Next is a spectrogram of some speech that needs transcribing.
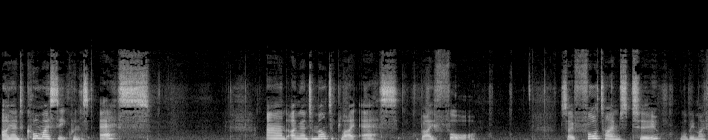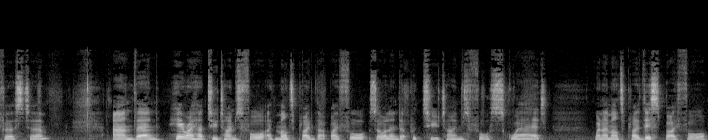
I'm going to call my sequence S, and I'm going to multiply S by 4. So 4 times 2 will be my first term, and then here I had 2 times 4, I've multiplied that by 4, so I'll end up with 2 times 4 squared. When I multiply this by 4,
